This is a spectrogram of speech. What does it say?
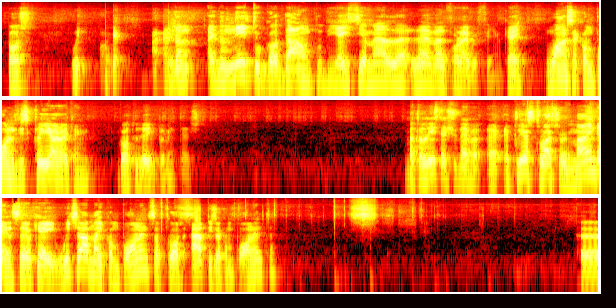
Of course, we okay. I don't I don't need to go down to the HTML level for everything. Okay, once a component is clear, I can go to the implementation. But at least I should have a, a clear structure in mind and say, okay, which are my components? Of course, app is a component. Uh,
